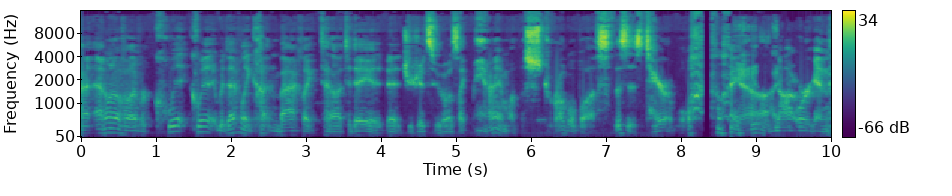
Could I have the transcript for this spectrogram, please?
I, I don't know if I'll ever quit, quit, but definitely cutting back. Like t- uh, today at, at jujitsu, I was like, man, I am on the struggle bus. This is terrible. like Yeah, this is I- not working.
